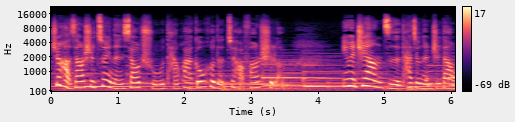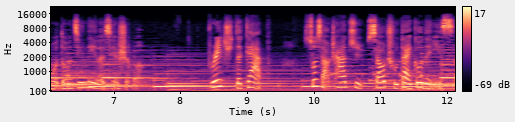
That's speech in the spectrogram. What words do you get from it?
这好像是最能消除谈话沟壑的最好方式了，因为这样子他就能知道我都经历了些什么。Bridge the gap，缩小差距、消除代沟的意思，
